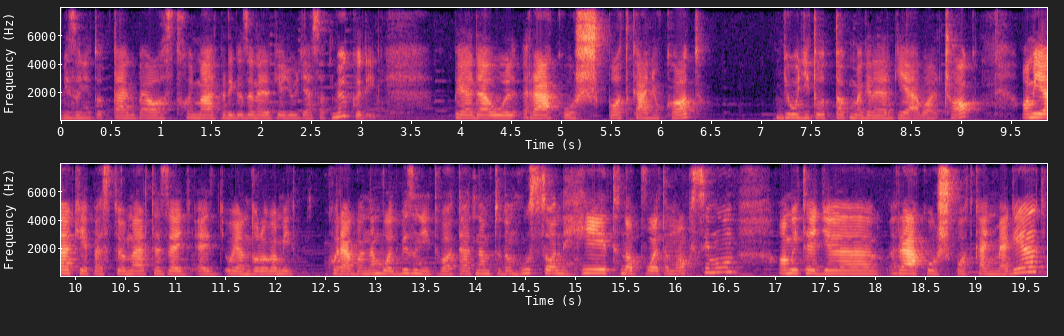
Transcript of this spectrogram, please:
bizonyították be azt, hogy már pedig az energiagyógyászat működik. Például rákos patkányokat gyógyítottak meg energiával csak, ami elképesztő, mert ez egy, egy olyan dolog, ami korábban nem volt bizonyítva, tehát nem tudom, 27 nap volt a maximum, amit egy rákos patkány megélt,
